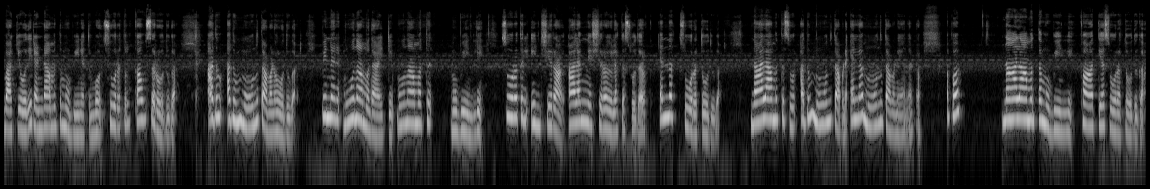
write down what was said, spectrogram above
ബാക്കി ഓതി രണ്ടാമത്തെ മുബീനെത്തുമ്പോൾ സൂറത്തുൽ കൗസർ ഓതുക. അതും അതും മൂന്ന് തവണ ഓതുക. പിന്നെ മൂന്നാമതായിട്ട് മൂന്നാമത്തെ മുബീനിൽ സൂറത്തുൽ ഇൻഷിറാഖ് അലം നഷിറ സുദർ എന്ന സൂറത്ത് ഓതുക. നാലാമത്തെ സൂർ അതും മൂന്ന് തവണ എല്ലാം മൂന്ന് തവണയാണ് കേട്ടോ അപ്പോൾ നാലാമത്തെ മുബീനിൽ ഫാത്തിയ സൂറത്ത് ഓതുക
